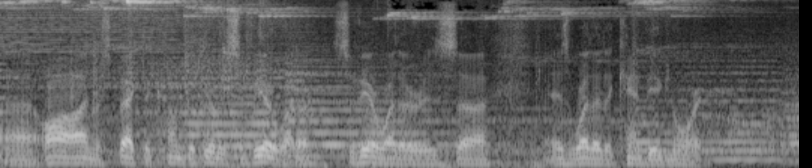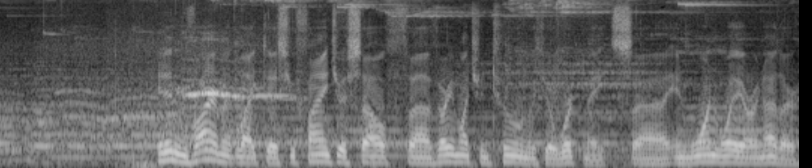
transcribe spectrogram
uh, awe and respect that comes with really severe weather. Severe weather is, uh, is weather that can't be ignored. In an environment like this, you find yourself uh, very much in tune with your workmates. Uh, in one way or another,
